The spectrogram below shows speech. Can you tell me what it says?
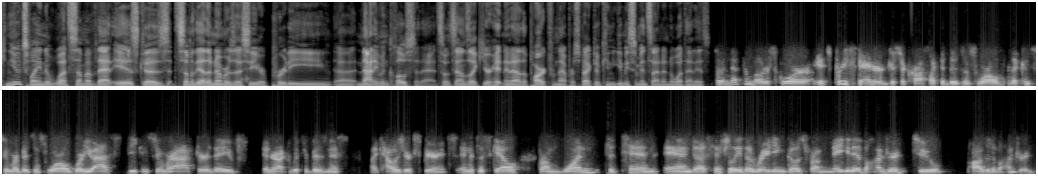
Can you explain to what some of that is? Because some of the other numbers I see are pretty, uh, not even close to that. So it sounds like you're hitting it out of the park from that perspective. Can you give me some insight into what that is? So a net promoter score, it's pretty standard just across like the business world, the consumer business world, where you ask the consumer after they've interacted with your business, like how was your experience? And it's a scale from 1 to 10, and uh, essentially the rating goes from negative 100 to positive 100.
